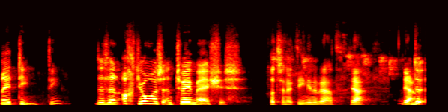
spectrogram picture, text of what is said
Nee, tien. Tien? Er zijn acht jongens en twee meisjes. Dat zijn er tien inderdaad. Ja. Ja. De,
